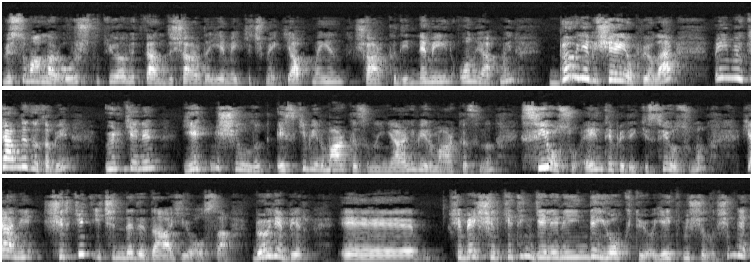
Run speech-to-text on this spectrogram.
Müslümanlar oruç tutuyor. Lütfen dışarıda yemek içmek yapmayın. Şarkı dinlemeyin. Onu yapmayın. Böyle bir şey yapıyorlar. Benim ülkemde de tabii ülkenin 70 yıllık eski bir markasının, yerli bir markasının CEO'su, en tepedeki CEO'sunun yani şirket içinde de dahi olsa böyle bir e, şirketin geleneğinde yok diyor 70 yıllık. Şimdi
